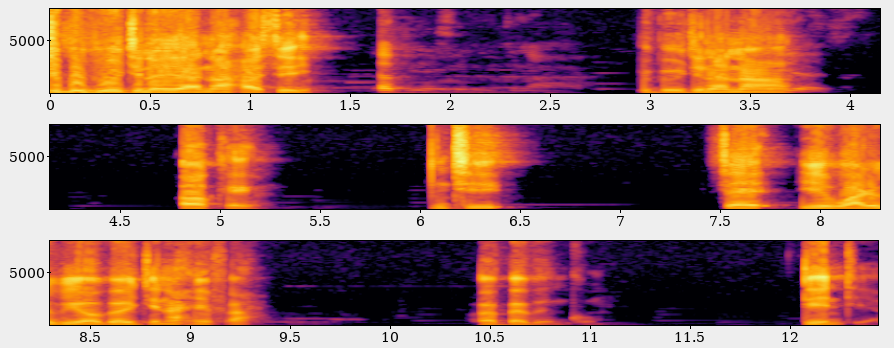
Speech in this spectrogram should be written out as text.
nti beebi ogyina yɛ ana ha sei beebi ogyina na? Okay nti sɛ yɛware wie a ɔbɛgyina hefa ɔbɛba benkum de ntia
